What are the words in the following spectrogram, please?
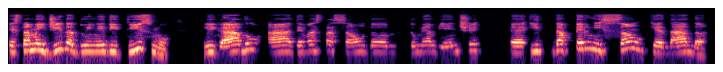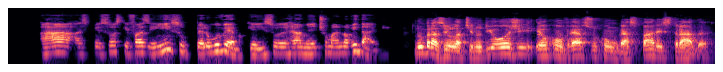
esta medida do ineditismo ligado à devastação do, do meio ambiente é, e da permissão que é dada às pessoas que fazem isso pelo governo, que isso é realmente uma novidade. No Brasil Latino de hoje, eu converso com Gaspar Estrada,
